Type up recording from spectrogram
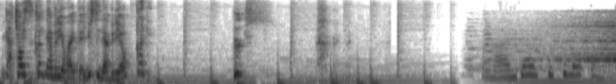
We got choices. Click that video right there. You see that video. Click it. Peace.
